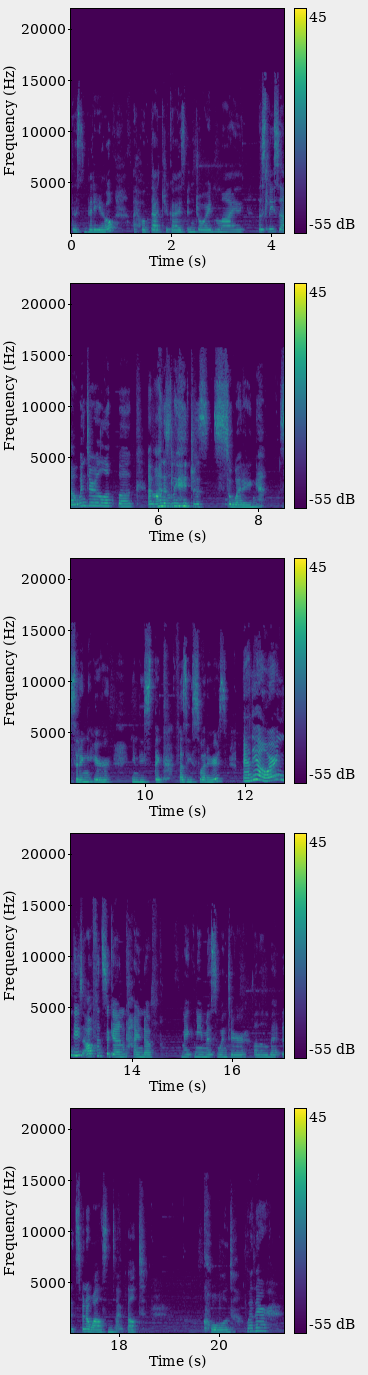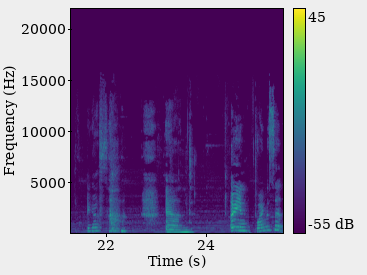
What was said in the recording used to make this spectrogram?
this video. I hope that you guys enjoyed my Liz Lisa winter lookbook. I'm honestly just sweating sitting here in these thick fuzzy sweaters. And yeah, wearing these outfits again kind of make me miss winter a little bit. It's been a while since I felt cold weather, I guess. and I mean, do I miss it?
